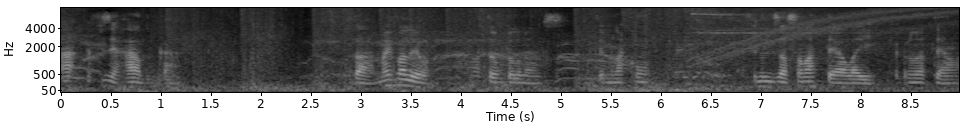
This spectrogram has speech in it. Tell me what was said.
Ah, eu fiz errado, cara. Tá, mas valeu. Matamos pelo menos. Terminar com finalização na tela aí, quebrando a tela.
